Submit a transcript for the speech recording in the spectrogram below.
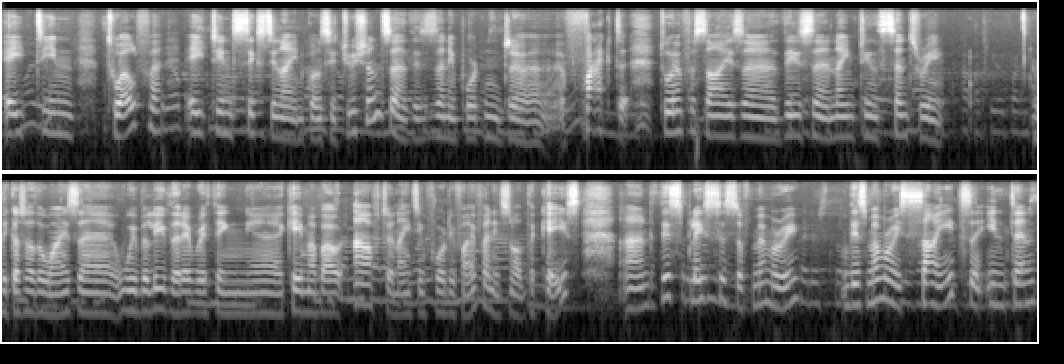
1812, 1869 constitutions. Uh, this is an important uh, fact to emphasize uh, the 19th century because otherwise uh, we believe that everything uh, came about after 1945 and it's not the case. And these places of memory, these memory sites intend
